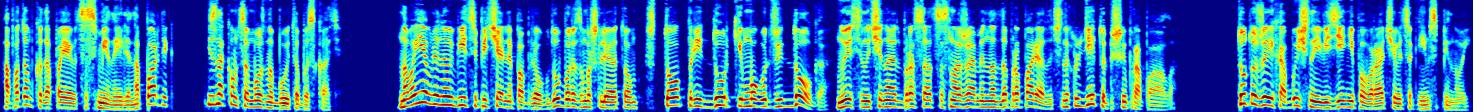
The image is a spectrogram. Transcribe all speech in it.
А потом, когда появится смена или напарник, незнакомца можно будет обыскать. Новоявленный убийца печально побрел к дубу, размышляя о том, что придурки могут жить долго, но если начинают бросаться с ножами на добропорядочных людей, то пиши пропало. Тут уже их обычное везение поворачивается к ним спиной.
